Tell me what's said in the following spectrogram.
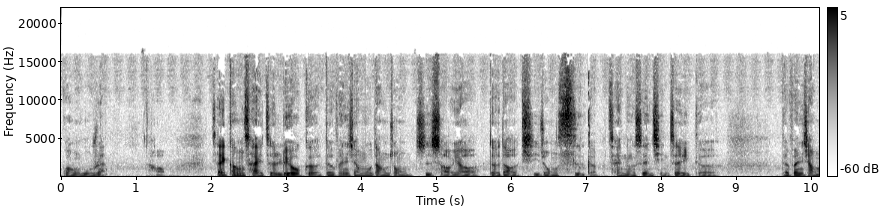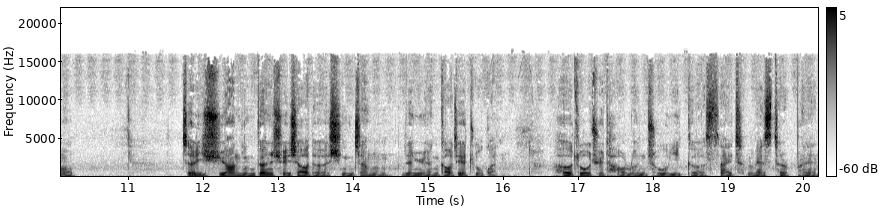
光污染。好，在刚才这六个得分项目当中，至少要得到其中四个，才能申请这一个得分项目。这里需要您跟学校的行政人员、高阶主管合作，去讨论出一个 Site Master Plan。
